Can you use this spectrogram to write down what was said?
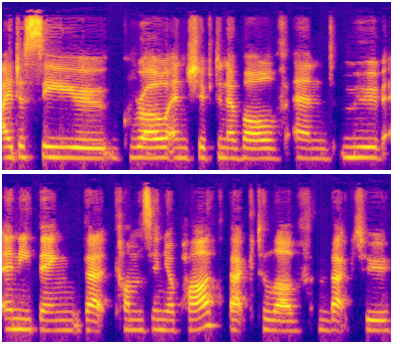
I just see you grow and shift and evolve and move anything that comes in your path back to love and back to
